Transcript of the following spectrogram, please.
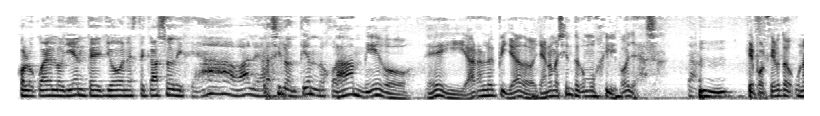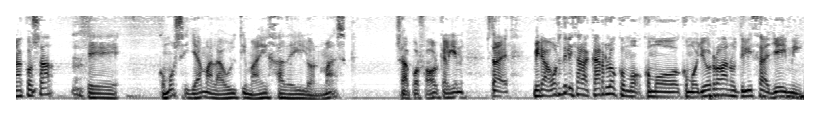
con lo cual el oyente, yo en este caso dije, ah, vale, ahora sí lo entiendo, joder. Ah, amigo, ey, ahora lo he pillado, ya no me siento como un gilipollas. Claro. Que por cierto, una cosa, eh, ¿cómo se llama la última hija de Elon Musk? O sea, por favor, que alguien... o sea, mira, vamos a utilizar a Carlo como, como, como Joe Rogan utiliza a Jamie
